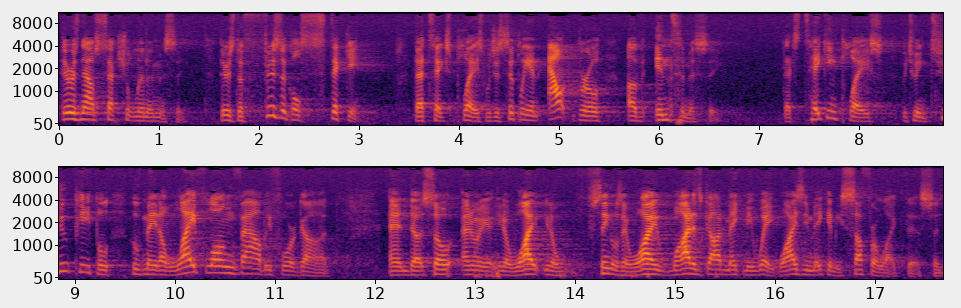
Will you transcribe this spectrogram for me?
there is now sexual intimacy. There's the physical sticking that takes place, which is simply an outgrowth of intimacy that's taking place between two people who've made a lifelong vow before God. And uh, so, anyway, you know, why, you know, singles say, why, why does God make me wait? Why is He making me suffer like this? And,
